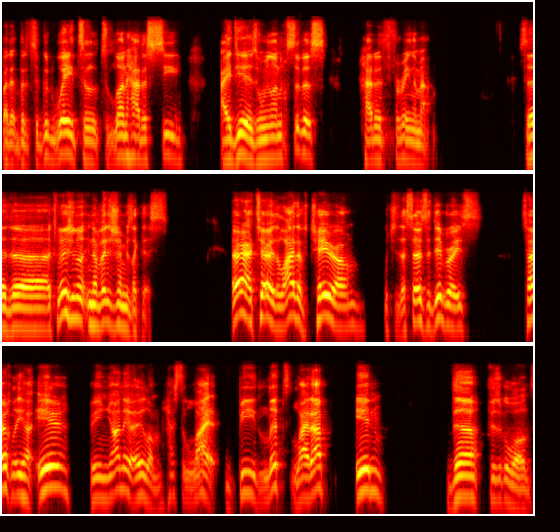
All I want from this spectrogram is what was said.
But, but it's a good way to, to learn how to see ideas when we learn Chassidus, how to bring them out. So the explanation in Avodah is like this. Terry, the light of Torah, which is Aseret Dibres, has to light, be lit, light up in the physical world.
